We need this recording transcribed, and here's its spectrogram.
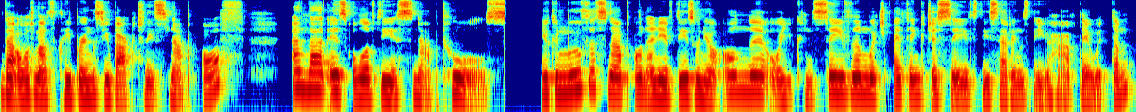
That automatically brings you back to the snap off, and that is all of the snap tools. You can move the snap on any of these when you're on there, or you can save them, which I think just saves the settings that you have there with them.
